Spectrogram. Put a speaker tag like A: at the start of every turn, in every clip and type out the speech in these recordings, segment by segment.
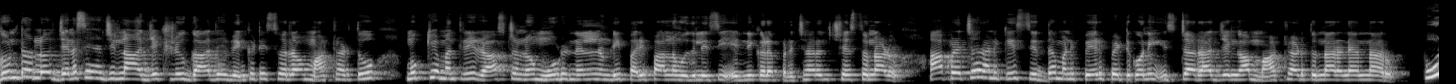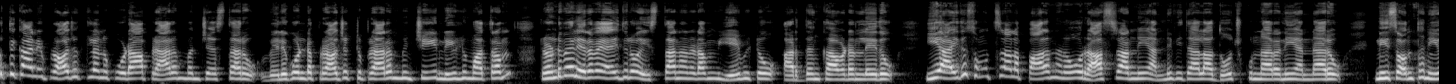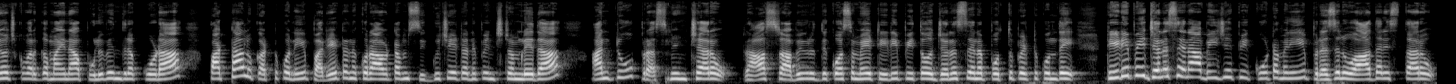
A: గుంటూరులో జనసేన జిల్లా అధ్యక్షుడు గాదే వెంకటేశ్వరరావు మాట్లాడుతూ ముఖ్యమంత్రి రాష్ట్రంలో మూడు నెలల నుండి పరిపాలన వదిలేసి ఎన్నికల ప్రచారం చేస్తున్నాడు. ఆ ప్రచారానికి సిద్ధమని పేరు పెట్టుకొని ఇష్టారాజ్యంగా మాట్లాడుతున్నారని అన్నారు.
B: పూర్తి కాని ప్రాజెక్టులను కూడా ప్రారంభం చేస్తారు. వెలుగొండ ప్రాజెక్టు ప్రారంభించి నీళ్ళు మాత్రం రెండు వేల ఇరవై ఐదులో ఇస్తాననడం ఏమిటో అర్థం కావడం లేదు. ఈ ఐదు సంవత్సరాల పాలనలో రాష్ట్రాన్ని అన్ని విధాలా దోచుకున్నారని అన్నారు. నీ సొంత నియోజకవర్గమైన పులివెందులకు కూడా పట్టాలు కట్టుకొని పర్యటనకు రావటం సిగ్గుచేటనిపించడం లేదా అంటూ ప్రశ్నించారు. రాష్ట్ర అభివృద్ధి కోసమే టీడీపీతో జనసేన పొత్తు పెట్టుకుంది. టీడీపీ జనసేన బీజేపీ కూటమిని ప్రజలు ఆదరిస్తారు.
